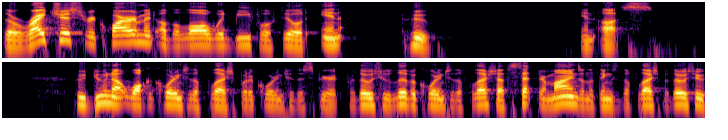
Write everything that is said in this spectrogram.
the righteous requirement of the law would be fulfilled in who? In us who do not walk according to the flesh, but according to the Spirit. For those who live according to the flesh have set their minds on the things of the flesh, but those who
